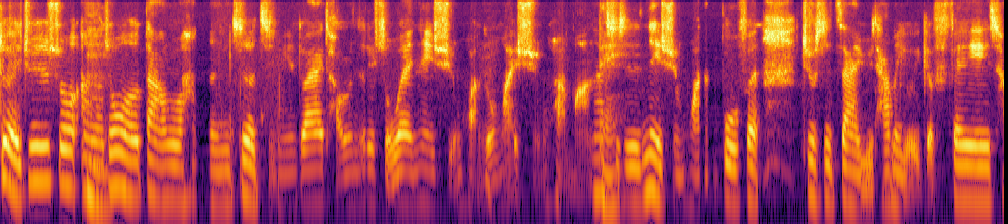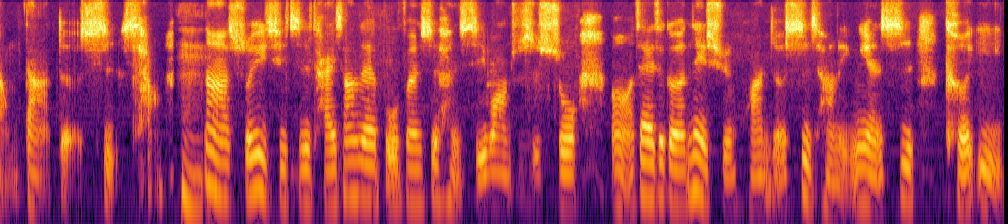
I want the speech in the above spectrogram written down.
对，就是说，呃，中国大陆他们这几年都在讨论这个所谓内循环跟外循环嘛。那其实内循环的部分就是在于他们有一个非常大的市场。嗯，那所以其实台商这部分是很希望，就是说，呃，在这个内循环的市场里面是可以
